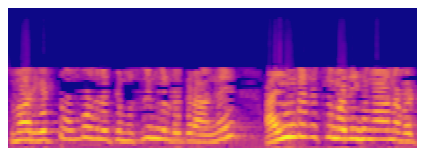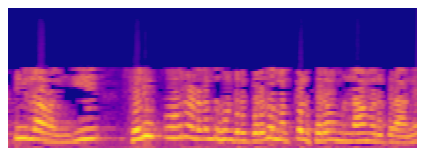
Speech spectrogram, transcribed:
சுமார் எட்டு ஒன்பது லட்சம் முஸ்லிம்கள் இருக்கிறாங்க. ஐம்பதுக்கும் அதிகமான வட்டியிலா வங்கி செழிப்போடு நடந்து கொண்டிருக்கிறது. மக்கள் சிரமம் இல்லாம இருக்கிறாங்க.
